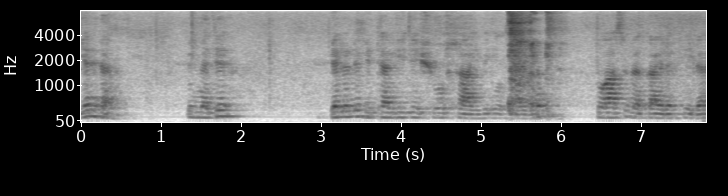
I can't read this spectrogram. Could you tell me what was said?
yeniden ümmeti belirli bir tevhidi şuur sahibi insanların duası ve gayretiyle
